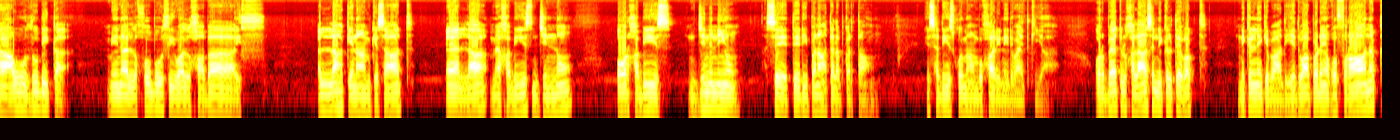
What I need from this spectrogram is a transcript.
اعوذ بکا من الخبث والخبائث. اللہ کے نام کے ساتھ اے اللہ، میں خبیث جنوں اور خبیث جننیوں سے تیری پناہ طلب کرتا ہوں۔ اس حدیث کو امام بخاری نے روایت کیا۔ اور بیت الخلاء سے نکلتے وقت، نکلنے کے بعد یہ دعا پڑھیں، غفرانک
